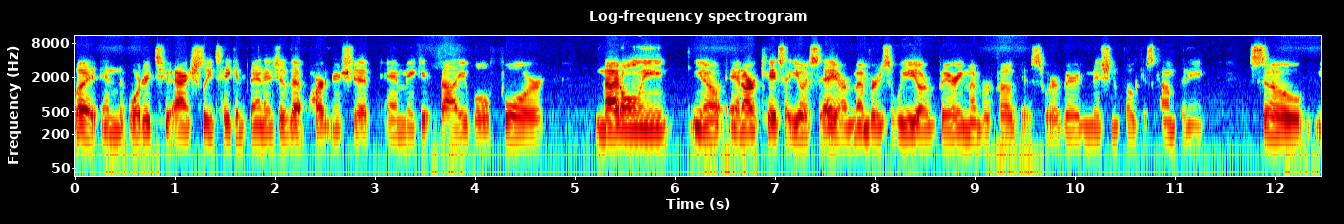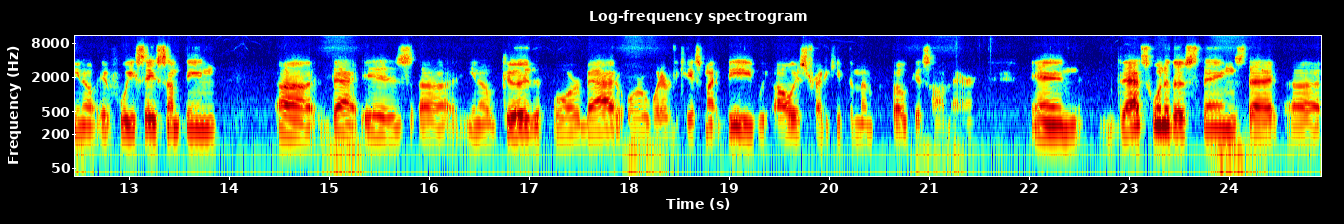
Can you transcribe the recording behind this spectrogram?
but in order to actually take advantage of that partnership and make it valuable for not only, you know, in our case at USAA, our members, we are very member focused. We're a very mission focused company. So, you know, if we say something uh, that is, uh, you know, good or bad or whatever the case might be, we always try to keep the member focus on there. And that's one of those things that uh,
